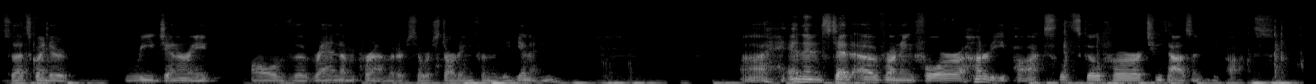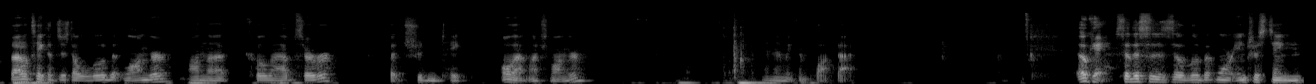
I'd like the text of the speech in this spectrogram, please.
So that's going to regenerate all of the random parameters. So we're starting from the beginning. Uh, and then instead of running for 100 epochs, let's go for 2000 epochs. So that'll take just a little bit longer on the Colab server, but shouldn't take all that much longer and then we can plot that. Okay, so this is a little bit more interesting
